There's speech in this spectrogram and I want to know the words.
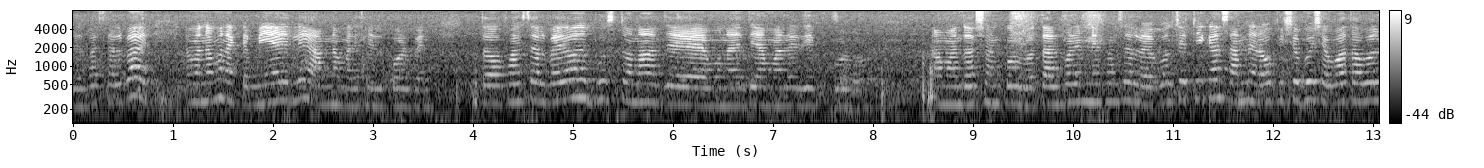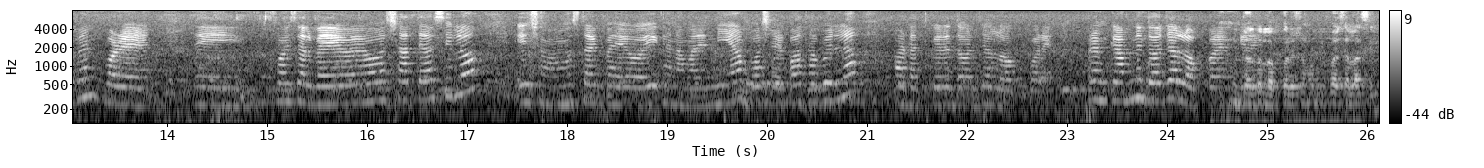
যে, ফয়সাল ভাই, এমন এমন একটা মেয়ে এলে আপনি আমার হেল্প করবেন। তো ফয়সাল ভাইও বুঝতো না যে হয় যে আমার রেপ করব, আমার দর্শন করব। তারপরে এমনি ফয়সাল ভাই বলছে, ঠিক আছে, আপনারা অফিসে বসে কথা বলবেন। পরে এই ফয়সাল ভাইও সাথে আসছিল এই সময় মুস্তাক ভাইও এখানে আমার নিয়ে বসে কথা বললাম হঠাৎ করে দরজা লক করে। প্রেমকে আপনি দরজা লক করেন কেন? যত লক্ষ্যের সময় কি ফয়সালা ছিল?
